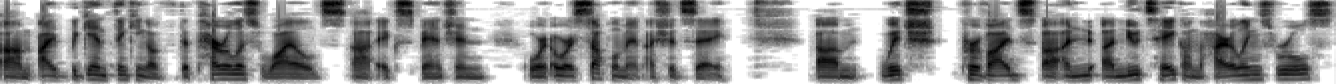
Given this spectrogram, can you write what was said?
um, I began thinking of the Perilous Wilds uh, expansion or or a supplement, I should say, um, which provides uh, a, a new take on the hirelings rules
